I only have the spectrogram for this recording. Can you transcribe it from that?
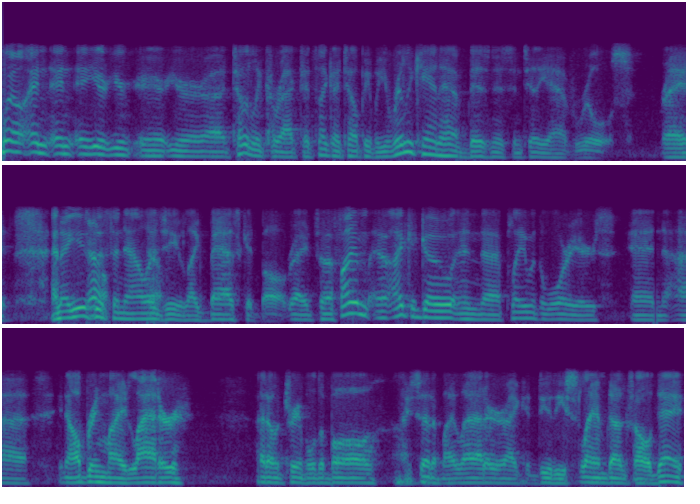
Well, and and you're you're you're uh, totally correct. It's like I tell people, you really can't have business until you have rules right? And I use yeah. this analogy yeah. like basketball, right? So if I'm, I could go and uh, play with the Warriors, and uh, you know, I'll bring my ladder. I don't dribble the ball. I set up my ladder. I could do these slam dunks all day.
